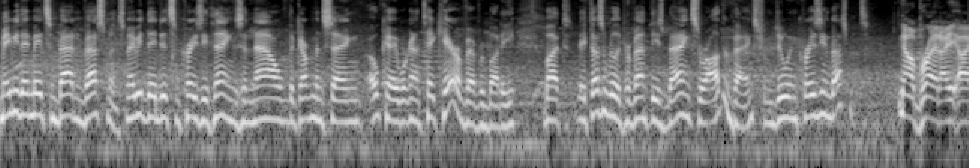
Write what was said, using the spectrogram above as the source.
maybe they made some bad investments. Maybe they did some crazy things, and now the government's saying, okay, we're going to take care of everybody, but it doesn't really prevent these banks or other banks from doing crazy investments. No, Bret, I, I,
